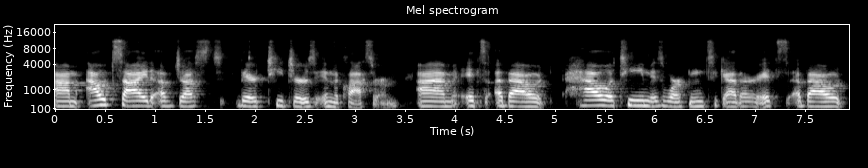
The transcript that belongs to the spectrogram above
um, outside of just their teachers in the classroom. Um, it's about how a team is working together. It's about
